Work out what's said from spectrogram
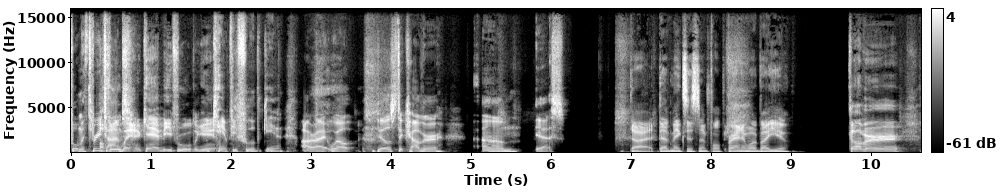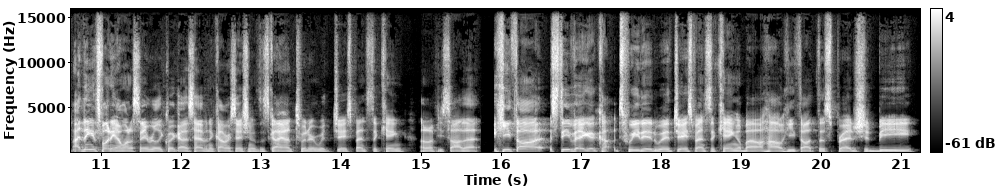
Fool me three a fool times, man can't be fooled again. you can't be fooled again. All right, well, Bills to cover. Um, yes. All right, that makes it simple. Brandon, what about you? Cover. I think it's funny. I want to say really quick. I was having a conversation with this guy on Twitter with Jay Spence the King. I don't know if you saw that. He thought Steve Vega co- tweeted with Jay Spence the King about how he thought the spread should be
